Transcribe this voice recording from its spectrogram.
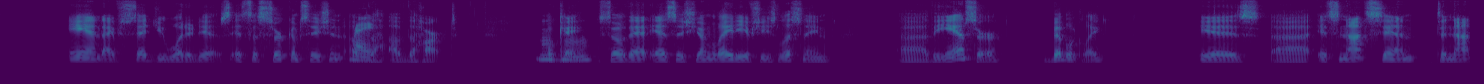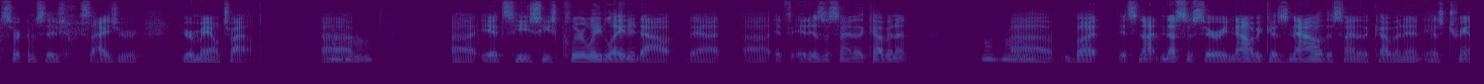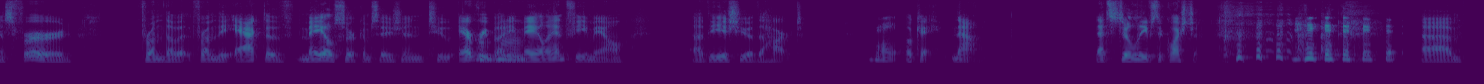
and I've said you what it is. It's a circumcision of Right. the of the heart. Okay, Mhm. so that as this young lady, if she's listening, uh, the answer biblically is uh, it's not sin to not circumcise your your male child. Um, Mhm. uh, it's he's he's clearly laid it out that uh, it's it is a sign of the covenant, Mhm. uh, but it's not necessary now because now the sign of the covenant has transferred from the from the act of male circumcision to everybody, Mhm. male and female, uh, the issue of the heart. Right. Okay, now that still leaves the question. um,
